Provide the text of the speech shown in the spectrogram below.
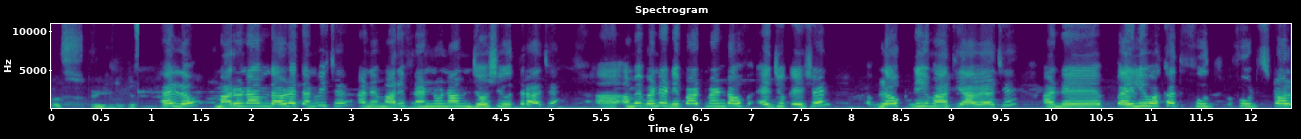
બસ થેન્ક યુ હેલો મારું નામ દાવડા તન્વી છે અને મારી ફ્રેન્ડનું નામ જોશી ઉત્તરા છે. અમે બંને ડિપાર્ટમેન્ટ ઓફ એજ્યુકેશન બ્લોક ડીમાંથી આવ્યા છે અને પહેલી વખત ફૂડ ફૂડ સ્ટોલ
